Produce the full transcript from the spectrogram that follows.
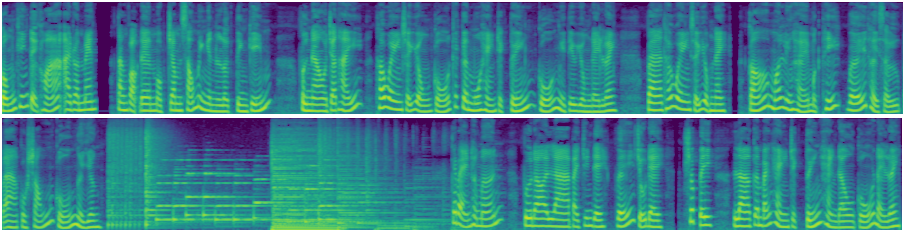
cũng khiến từ khóa Iron Man tăng vọt đến 160.000 lượt tìm kiếm. Phần nào cho thấy thói quen sử dụng của các kênh mua hàng trực tuyến của người tiêu dùng Đài Loan và thói quen sử dụng này có mối liên hệ mật thiết với thời sự và cuộc sống của người dân. Các bạn thân mến, vừa rồi là bài chuyên đề với chủ đề Shopee là kênh bán hàng trực tuyến hàng đầu của Đài Loan,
